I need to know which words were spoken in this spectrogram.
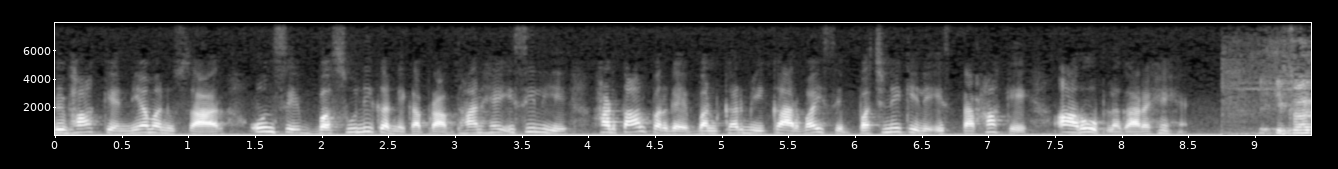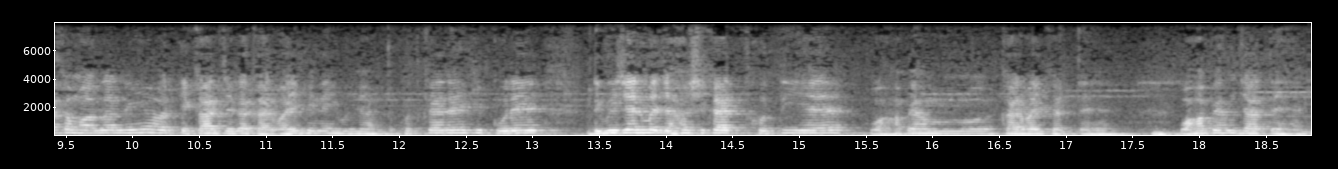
विभाग के नियम अनुसार उनसे वसूली करने का प्रावधान है। इसीलिए हड़ताल पर गए वनकर्मी कार्रवाई से बचने के लिए इस तरह के आरोप लगा रहे हैं। एकाध का मामला नहीं है और एकाध जगह कार्रवाई भी नहीं हुई है। हम तो खुद कह रहे हैं कि पूरे डिवीज़न में जहाँ शिकायत होती है वहाँ पे हम कार्रवाई करते हैं। वहाँ पे हम जाते हैं।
